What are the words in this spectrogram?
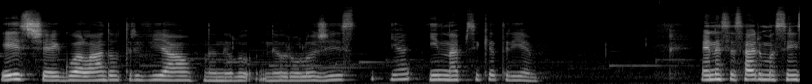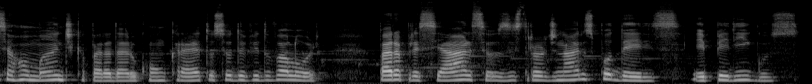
Este é igualado ao trivial na neurologia e na psiquiatria. É necessário uma ciência romântica para dar o concreto seu devido valor, para apreciar seus extraordinários poderes e perigos,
